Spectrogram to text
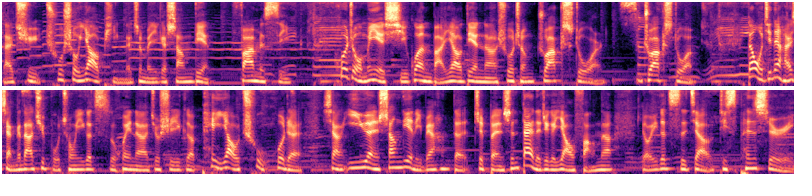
来去出售药品的这么一个商店 pharmacy，或者我们也习惯把药店呢说成 drugstore drugstore。但我今天还想跟大家去补充一个词汇呢，就是一个配药处或者像医院、商店里边的这本身带的这个药房呢，有一个词叫 dispensary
